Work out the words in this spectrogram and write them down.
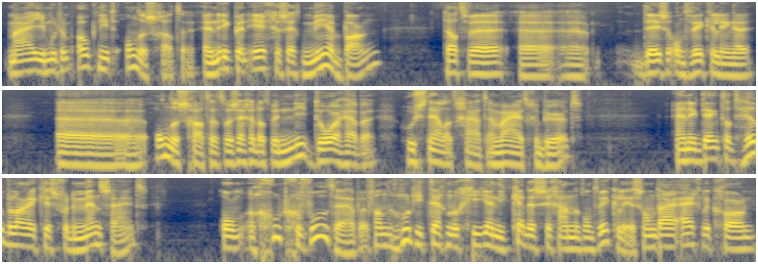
Maar je moet hem ook niet onderschatten. En ik ben eerlijk gezegd meer bang dat we uh, deze ontwikkelingen uh, onderschatten. Dat we zeggen dat we niet doorhebben hoe snel het gaat en waar het gebeurt. En ik denk dat het heel belangrijk is voor de mensheid om een goed gevoel te hebben van hoe die technologie en die kennis zich aan het ontwikkelen is. Om daar eigenlijk gewoon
